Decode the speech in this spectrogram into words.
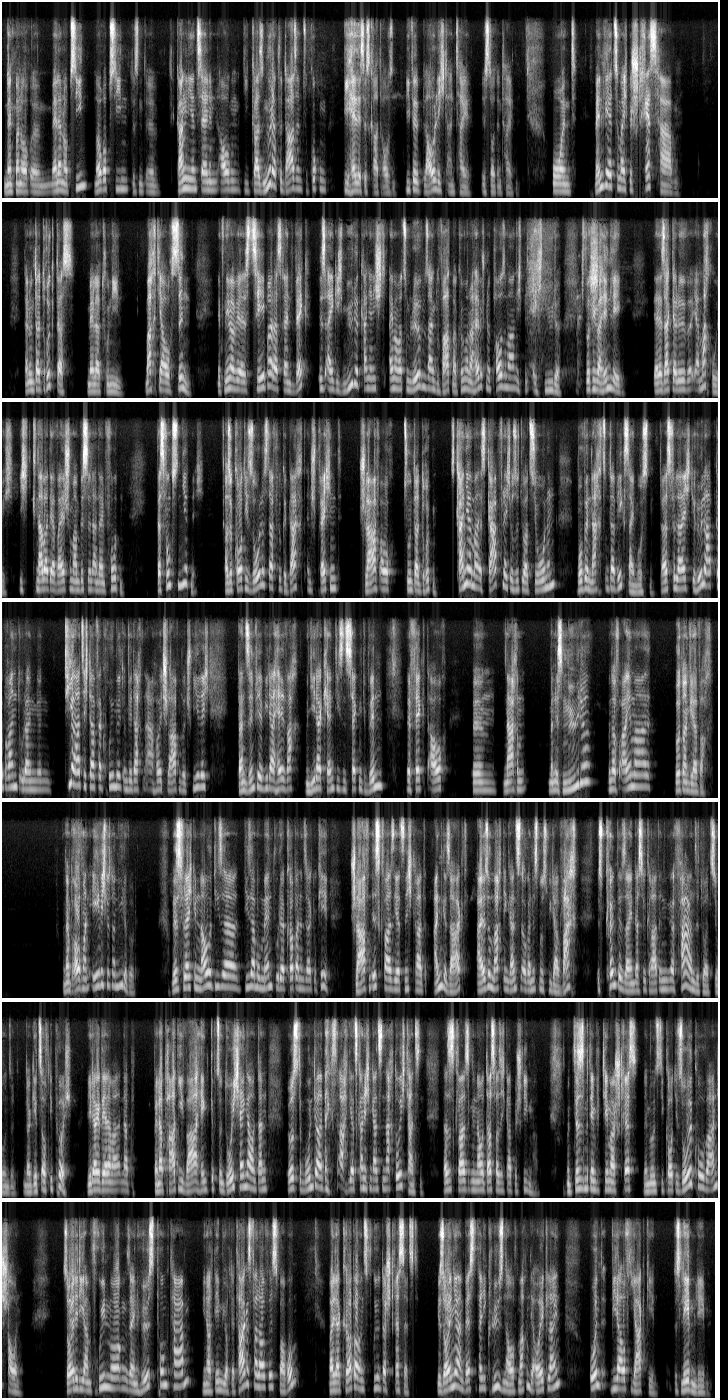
Nennt man auch äh, Melanopsin, Neuropsin. Das sind äh, Ganglienzellen in den Augen, die quasi nur dafür da sind, zu gucken, wie hell ist es gerade draußen? Wie viel Blaulichtanteil ist dort enthalten? Und wenn wir zum Beispiel Stress haben, dann unterdrückt das Melatonin. Macht ja auch Sinn. Jetzt nehmen wir das Zebra, das rennt weg, ist eigentlich müde, kann ja nicht einmal mal zum Löwen sagen, du warte mal, können wir eine halbe Stunde Pause machen? Ich bin echt müde. Ich würde mich mal hinlegen. Der, der sagt der Löwe, ja, mach ruhig. Ich knabber derweil schon mal ein bisschen an deinen Pfoten. Das funktioniert nicht. Also Cortisol ist dafür gedacht, entsprechend Schlaf auch zu unterdrücken. Es kann ja mal, es gab vielleicht auch Situationen, wo wir nachts unterwegs sein mussten. Da ist vielleicht die Höhle abgebrannt oder ein Tier hat sich da verkrümelt und wir dachten, ah, heute schlafen wird schwierig. Dann sind wir wieder hellwach. Und jeder kennt diesen Second-Win-Effekt auch. Ähm, nach dem, man ist müde und auf einmal wird man wieder wach. Und dann braucht man ewig, bis man müde wird. Und das ist vielleicht genau dieser, dieser Moment, wo der Körper dann sagt, okay, Schlafen ist quasi jetzt nicht gerade angesagt, also macht den ganzen Organismus wieder wach. Es könnte sein, dass wir gerade in einer Gefahrensituation sind. Und dann geht es auf die Pirsch. Jeder, der mal einer, bei einer Party war, hängt, gibt so einen Durchhänger und dann wirst du munter und denkst, ach, jetzt kann ich den ganzen Nacht durchtanzen. Das ist quasi genau das, was ich gerade beschrieben habe. Und das ist mit dem Thema Stress. Wenn wir uns die Cortisolkurve anschauen, sollte die am frühen Morgen seinen Höchstpunkt haben, je nachdem, wie auch der Tagesverlauf ist. Warum? Weil der Körper uns früh unter Stress setzt. Wir sollen ja im besten Fall die Klüsen aufmachen, der Äuglein, und wieder auf die Jagd gehen, das Leben leben.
